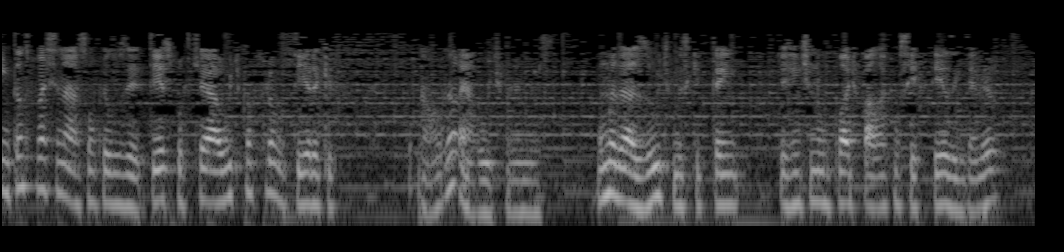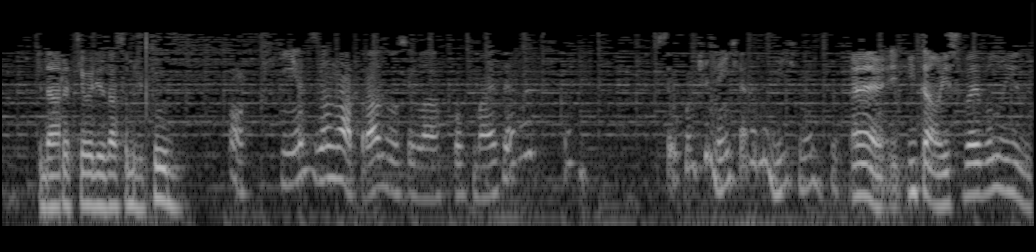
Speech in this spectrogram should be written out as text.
Tem tanta fascinação pelos ETs porque é a última fronteira que. Não, não é a última, né, mas. Uma das últimas que tem. que a gente não pode falar com certeza, entendeu? Que dá pra teorizar sobre tudo. Bom, 500 anos atrás, ou sei lá, um pouco mais, era. Seu continente era limite, né? É, então, isso vai evoluindo.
